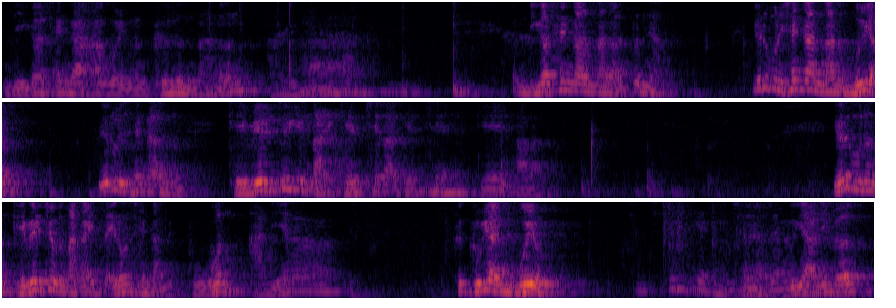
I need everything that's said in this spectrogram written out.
네가 생각하고 있는 그런 나는 아니다. 그럼 네가 생각하는 나가 어떠냐? 여러분이 생각하는 나는 뭐야? 여러분이 생각하는 개별적인 나의 개체다 개체 개아라. 여러분은 개별적으로 나가 있다 이런 생각인데 그건 아니야. 그 그게 아니면 뭐요? 전체. 그게 아니면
